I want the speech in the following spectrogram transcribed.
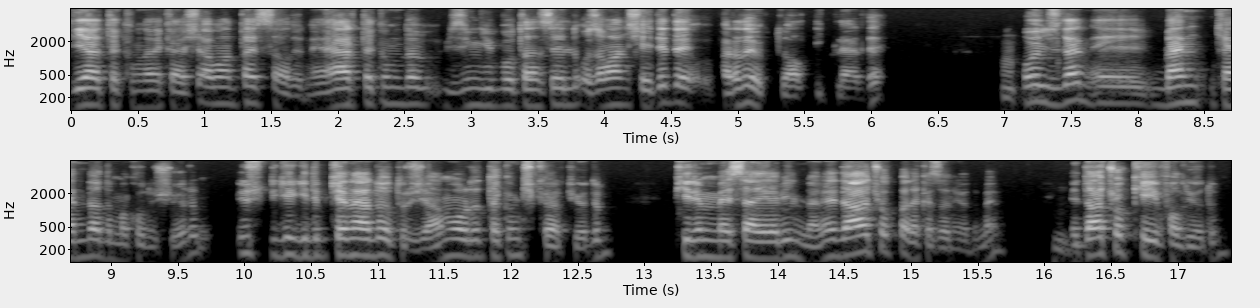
diğer takımlara karşı avantaj sağlıyordu. Yani her takımda bizim gibi potansiyelli o zaman şeyde de para da yoktu alt liglerde. O yüzden e, ben kendi adıma konuşuyorum. Üst lige gidip kenarda oturacağım. Orada takım çıkartıyordum. Prim vesaire bilmem ne. Daha çok para kazanıyordum hem. E, daha çok keyif alıyordum.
